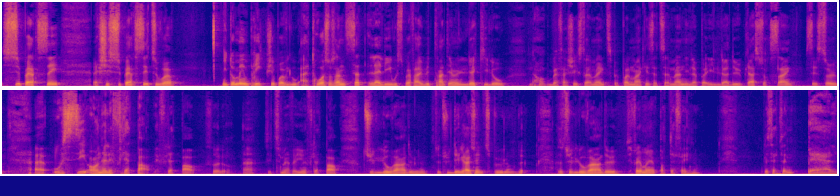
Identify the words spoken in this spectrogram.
Super C. Euh, chez Super C, tu vois, il est au même prix que chez Provigo, à 3,67 la livre, ou si tu préfères 8,31 le kilo. Donc, bœuf haché mec, tu ne peux pas le manquer cette semaine. Il a, il a deux places sur cinq, c'est sûr. Euh, aussi, on a le filet de porc. Le filet de porc, ça, là. Hein? C'est-tu merveilleux, un filet de porc? Tu l'ouvres en deux, là. Tu, le dégraisses un petit peu, là. Tu l'ouvres en deux. Tu fais un portefeuille, là. Ça te fait une belle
